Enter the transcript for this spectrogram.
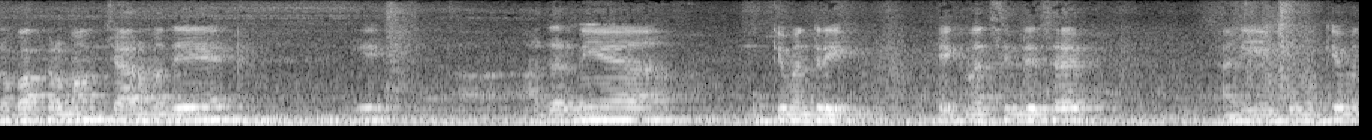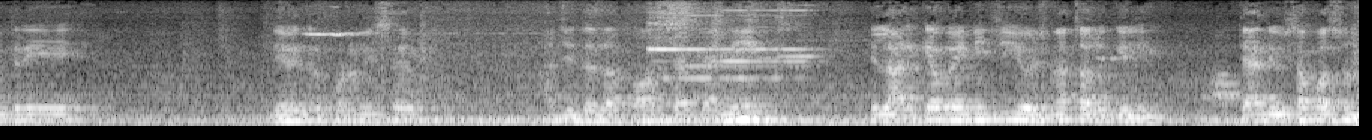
चारमध्ये एक आदरणीय मुख्यमंत्री एकनाथ शिंदे साहेब आणि उपमुख्यमंत्री देवेंद्र फडणवीस साहेब अजितदादा पवार साहेब यांनी ही लाडक्या बहिणीची योजना चालू केली. त्या दिवसापासून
